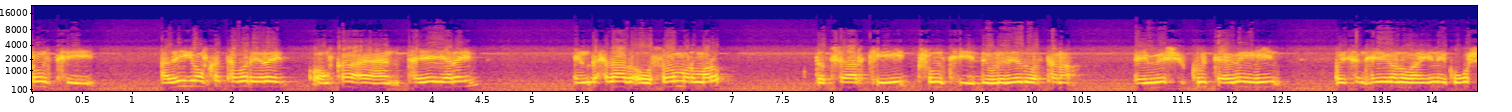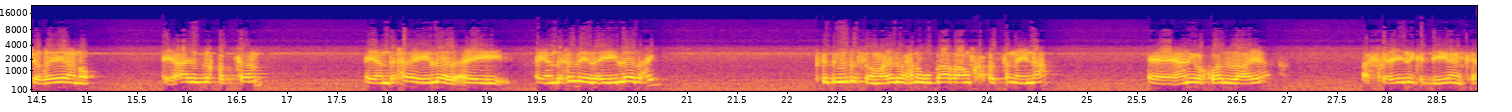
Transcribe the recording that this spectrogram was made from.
runtii adigoon ka tabar yarayn oon ka tayo yarayn in dhexdaada uu soo marmaro dad shaarkii runtii dawladeed watana ay meesha ku taagan yihiin aysan heegan waay inay kugu shaqeeyaanoo ay cadowga qabtaan ayaandara ay leedahay ayaandaradeeda ayay leedahay. Marka dawladda soomaaliyed waxaan ugu baaqa un ka codsanaynaa aniga ku hadlaaya afka ciidanka deegaanka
